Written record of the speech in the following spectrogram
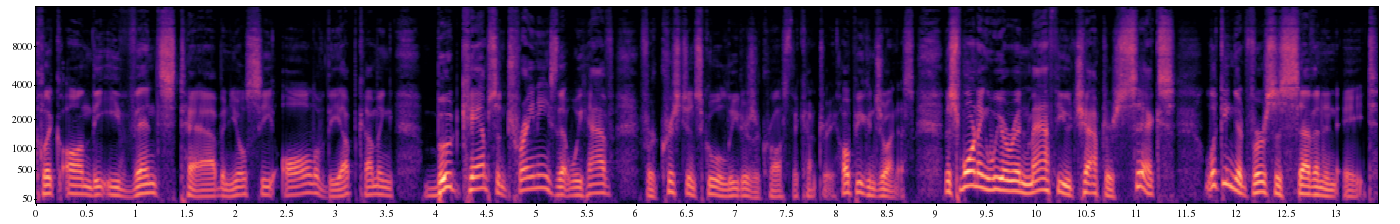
click on the events tab, and you'll see all of the upcoming boot camps and trainings that we have for Christian school leaders across the country. Hope you can join us. This morning we are in Matthew chapter 6, looking at verses 7 and 8.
